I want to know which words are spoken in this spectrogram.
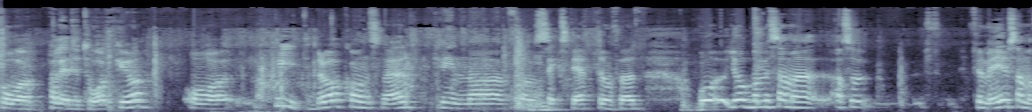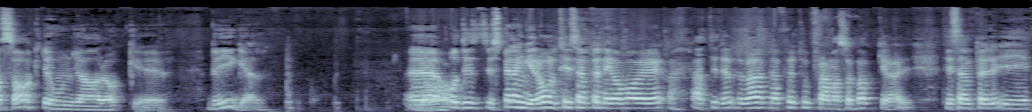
på Palais de Tokyo. Och skitbra konstnär. Kvinna från 61 är hon född. Och jobbar med samma... Alltså, för mig är det samma sak det hon gör och eh, Bruegel. Eh, Ja. och det, det spelar ingen roll. Till exempel när jag var... i- Att det, det var därför jag tog fram massa böcker här. Till exempel i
